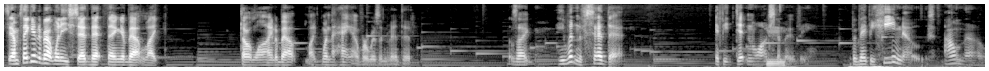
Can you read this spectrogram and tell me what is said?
See, I'm thinking about when he said that thing about like the line about like when the Hangover was invented. I was like, he wouldn't have said that if he didn't watch the Mm. movie. But maybe he knows. I'll know.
